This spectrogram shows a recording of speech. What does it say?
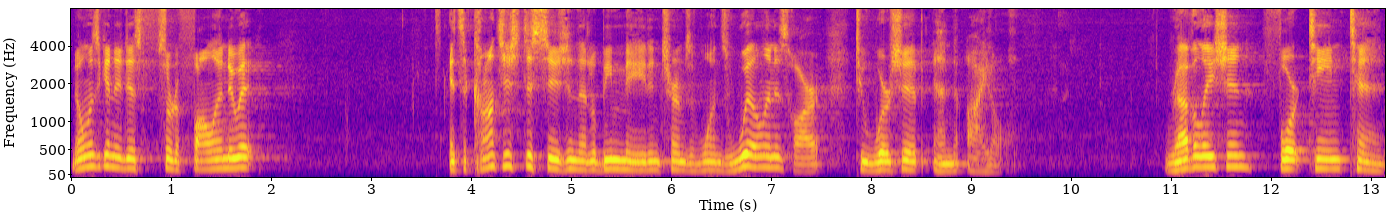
No one's going to just sort of fall into it. It's a conscious decision that'll be made in terms of one's will and his heart to worship an idol. Revelation 14:10.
